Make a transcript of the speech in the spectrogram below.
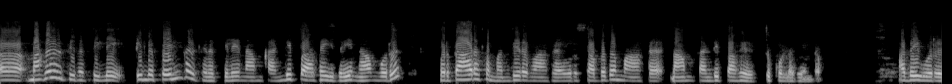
ஆஹ் மகளிர் தினத்திலே இந்த பெண்கள் தினத்திலே நாம் கண்டிப்பாக இதை நாம் ஒரு ஒரு தாரக மந்திரமாக ஒரு சபதமாக நாம் கண்டிப்பாக எடுத்துக்கொள்ள வேண்டும். அதை ஒரு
